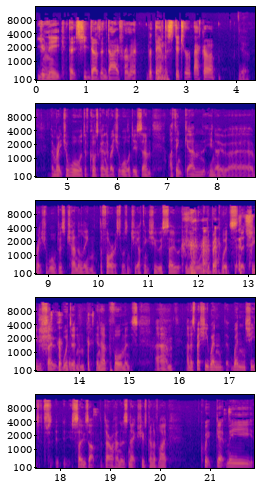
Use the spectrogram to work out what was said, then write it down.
unique that she doesn't die from it. That they have to stitch her back up. Yeah. And Rachel Ward, of course, going to Rachel Ward is, um, I think, um, you know, uh, Rachel Ward was channeling the forest, wasn't she? I think she was so in awe of the redwoods that she was so wooden in her performance. Um, and especially when when she sews up Daryl Hannah's neck, she was kind of like, quick, get me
